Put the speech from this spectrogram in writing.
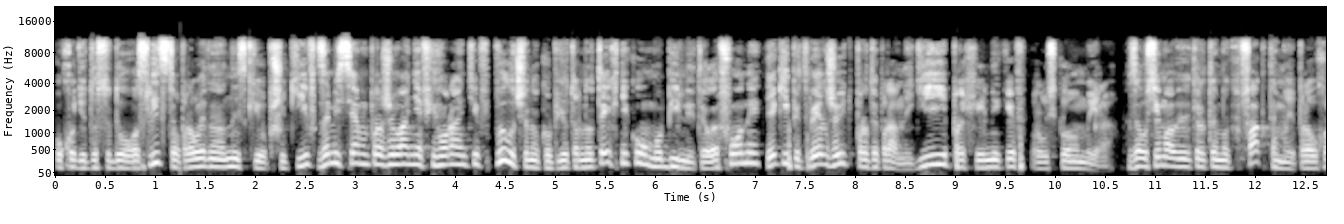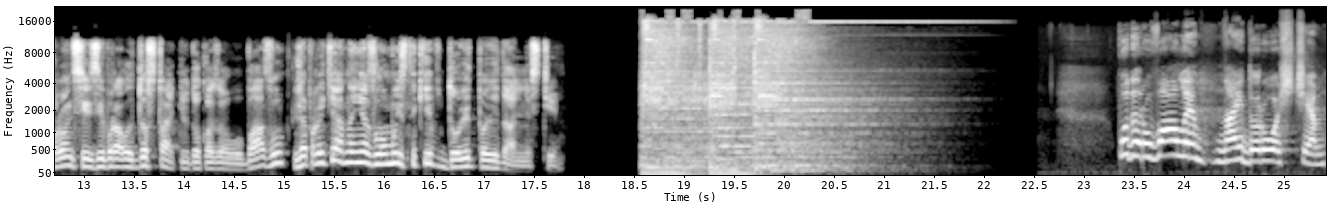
У ході досудового слідства проведено низки обшуків за місцями проживання фігурантів, вилучено комп'ютерну техніку, мобільні телефони, які підтверджують протиправні дії прихильників руського мира. За усіма викритими фактами правоохоронці зібрали достатню доказову базу для притягнення зловмисників до відповідальності. Подарували найдорожче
